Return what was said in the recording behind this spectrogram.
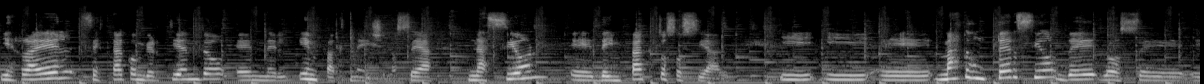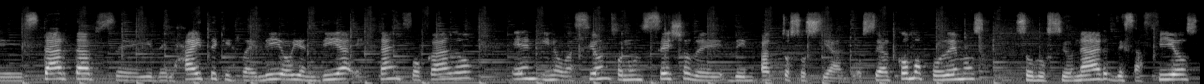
Israel se está convirtiendo en el Impact Nation, o sea, nación eh, de impacto social. Y, eh, más de un tercio de los eh, startups y del high-tech israelí hoy en día está enfocado en innovación con un sello de, impacto social, o sea, cómo podemos solucionar desafíos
